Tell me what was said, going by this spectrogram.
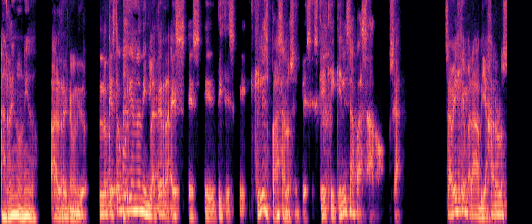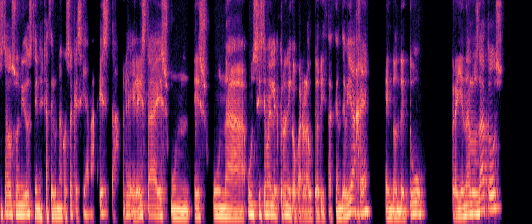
¿Al Reino Unido? Al Reino Unido. Lo que está ocurriendo en Inglaterra es, es eh, dices, ¿qué, les pasa a los ingleses? ¿Qué, ¿Qué, qué, les ha pasado? O sea, sabéis que para viajar a los Estados Unidos tienes que hacer una cosa que se llama ESTA. El ESTA es, un, es una, un sistema electrónico para la autorización de viaje en donde tú rellenas los datos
